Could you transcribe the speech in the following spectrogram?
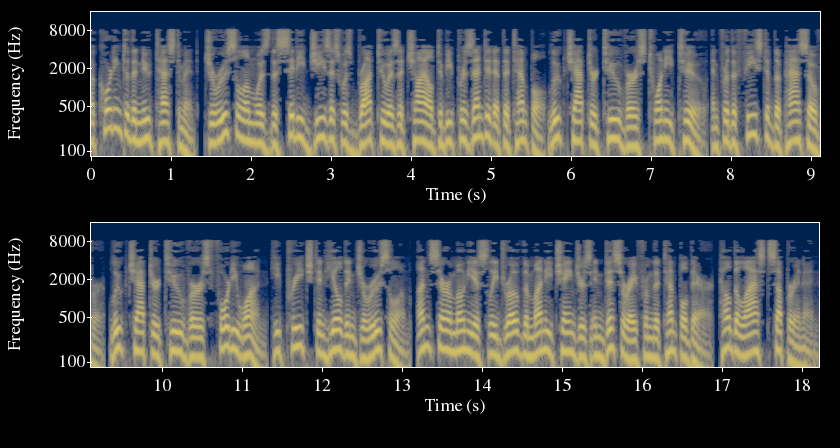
According to the New Testament, Jerusalem was the city Jesus was brought to as a child to be presented at the temple Luke chapter 2 verse 22 and for the feast of the Passover, Luke chapter 2 verse 41 he preached and healed in Jerusalem, unceremoniously drove the money changers in disarray from the temple there, held the Last Supper in an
